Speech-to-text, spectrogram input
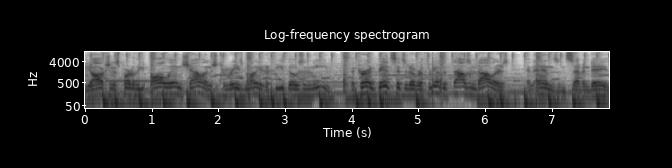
The auction is part of the All In Challenge to raise money to feed those in need. The current bid sits at over $300,000 and ends in seven days.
